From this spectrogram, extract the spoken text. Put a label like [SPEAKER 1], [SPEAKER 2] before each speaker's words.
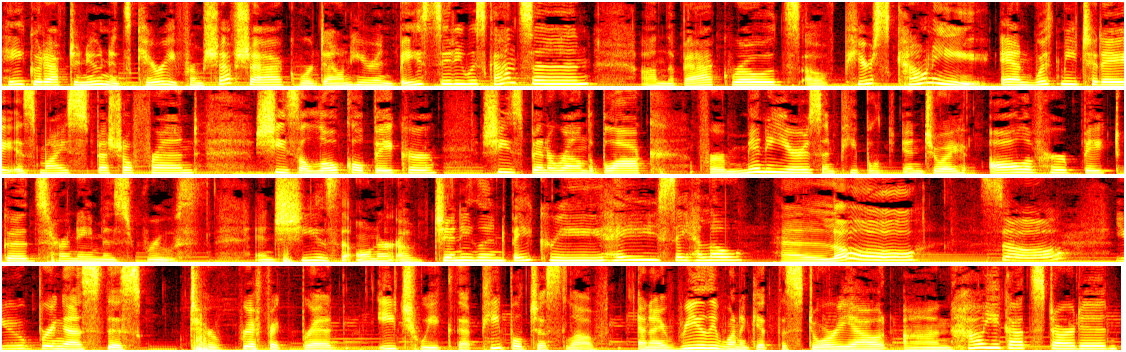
[SPEAKER 1] Hey, good afternoon. It's Carrie from Chef Shack. We're down here in Bay City, Wisconsin, on the back roads of Pierce County. And with me today is my special friend. She's a local baker. She's been around the block for many years, and people enjoy all of her baked goods. Her name is Ruth, and she is the owner of Jenny Lind Bakery. Hey, say hello.
[SPEAKER 2] Hello.
[SPEAKER 1] So, you bring us this terrific bread each week that people just love. And I really want to get the story out on how you got started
